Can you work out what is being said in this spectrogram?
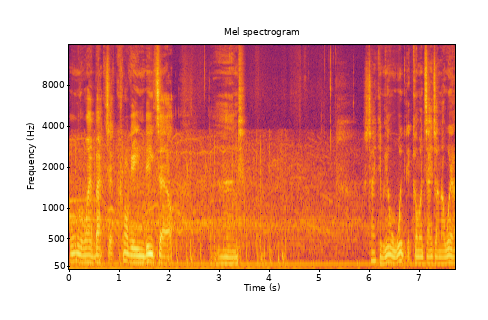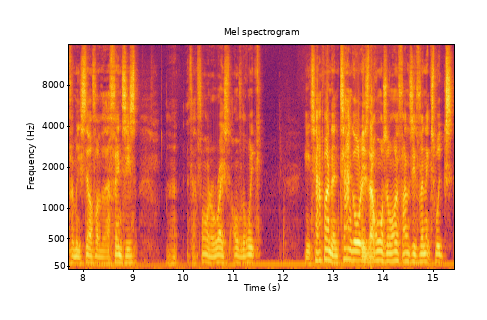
all the way back to Croggy Detail. And it's taken me all week to commentate on a winner for myself over the fences. Uh, it's the final race of the week. It's happened, and Tangled is the horse I fancied for next week's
